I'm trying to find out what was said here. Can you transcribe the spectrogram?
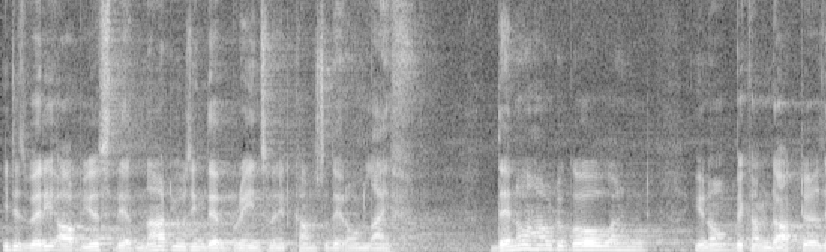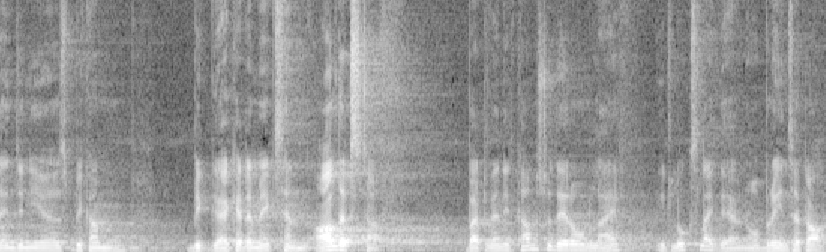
it is very obvious they are not using their brains when it comes to their own life. They know how to go and, you know, become doctors, engineers, become big academics and all that stuff. But when it comes to their own life, it looks like they have no brains at all.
